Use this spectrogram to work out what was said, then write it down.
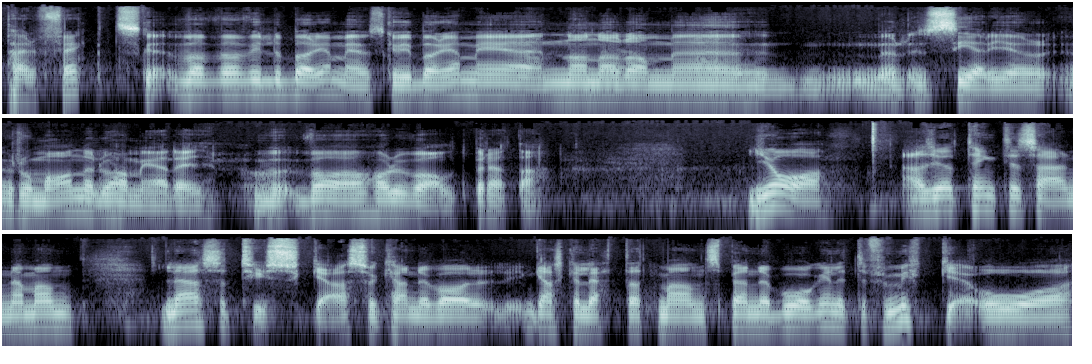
Perfekt. Ska, vad, vad, vill du börja med? Ska vi börja med någon av de eh, serieromaner du har med dig? V vad har du valt? Berätta. Ja, alltså jag tänkte så här, när man läser tyska så kan det vara ganska lätt att man spänner bågen lite för mycket och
